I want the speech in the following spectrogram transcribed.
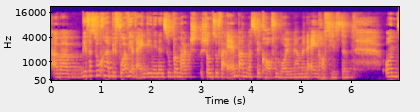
Aber wir versuchen halt, bevor wir reingehen in den Supermarkt, schon zu vereinbaren, was wir kaufen wollen. Wir haben eine Einkaufsliste. Und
